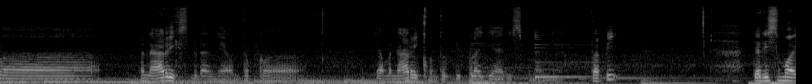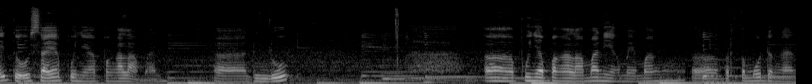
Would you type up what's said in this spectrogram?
uh, menarik sebenarnya untuk uh, yang menarik untuk dipelajari sebenarnya. Tapi dari semua itu saya punya pengalaman uh, dulu uh, punya pengalaman yang memang uh, bertemu dengan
